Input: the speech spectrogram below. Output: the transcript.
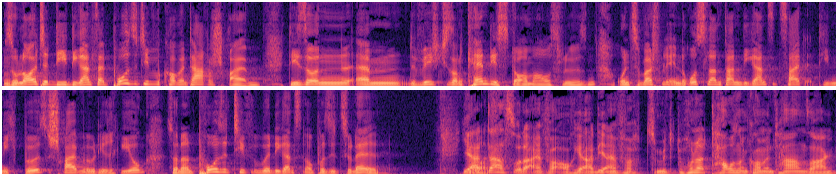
so Leute, die die ganze Zeit positive Kommentare schreiben, die so ein ähm, wirklich so ein Candy Storm auslösen und zum Beispiel in Russland dann die ganze Zeit, die nicht böse schreiben über die Regierung, sondern positiv über die ganzen Oppositionellen. Ja, Sowas. das oder einfach auch, ja, die einfach mit hunderttausenden Kommentaren sagen,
